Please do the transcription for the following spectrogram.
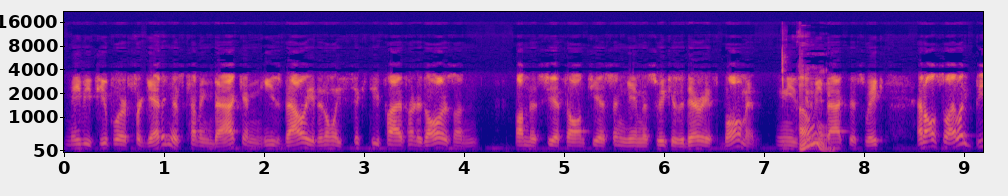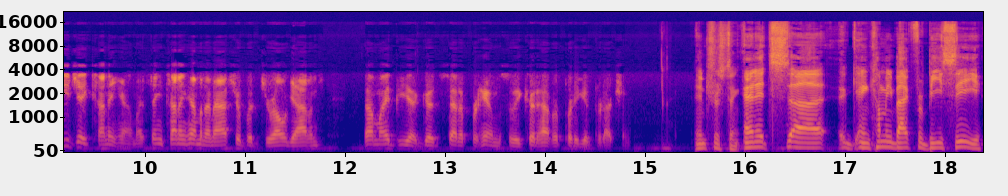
maybe people are forgetting is coming back, and he's valued at only sixty five hundred dollars on on the CFL and TSN game this week is Darius Bowman, and he's oh. going to be back this week. And also, I like BJ Cunningham. I think Cunningham in a matchup with Jerell Gavin, that might be a good setup for him, so he could have a pretty good production. Interesting. And it's uh, and coming back for BC,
